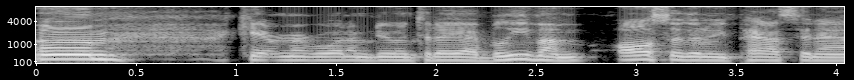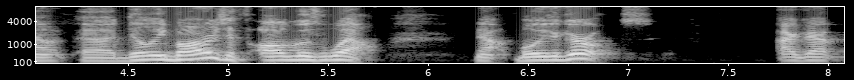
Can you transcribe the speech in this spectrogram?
Um, can't remember what I'm doing today. I believe I'm also going to be passing out uh, dilly bars if all goes well. Now, boys and girls, I got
